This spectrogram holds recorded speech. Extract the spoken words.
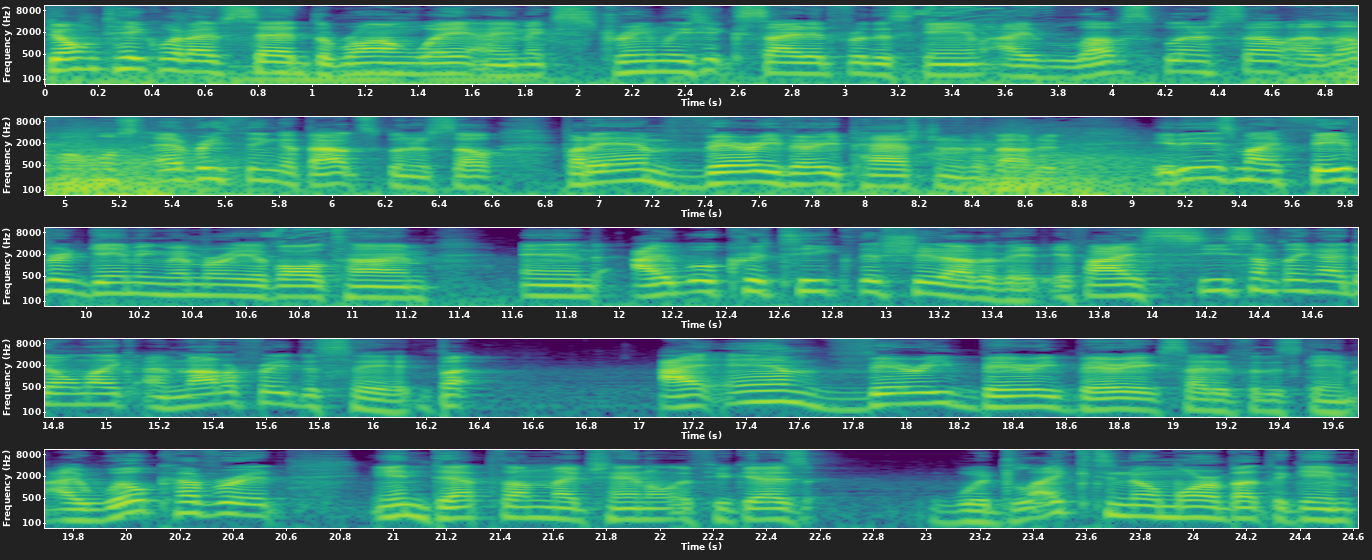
Don't take what I've said the wrong way. I am extremely excited for this game. I love Splinter Cell. I love almost everything about Splinter Cell, but I am very, very passionate about it. It is my favorite gaming memory of all time, and I will critique the shit out of it. If I see something I don't like, I'm not afraid to say it, but I am very, very, very excited for this game. I will cover it in depth on my channel if you guys would like to know more about the game,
